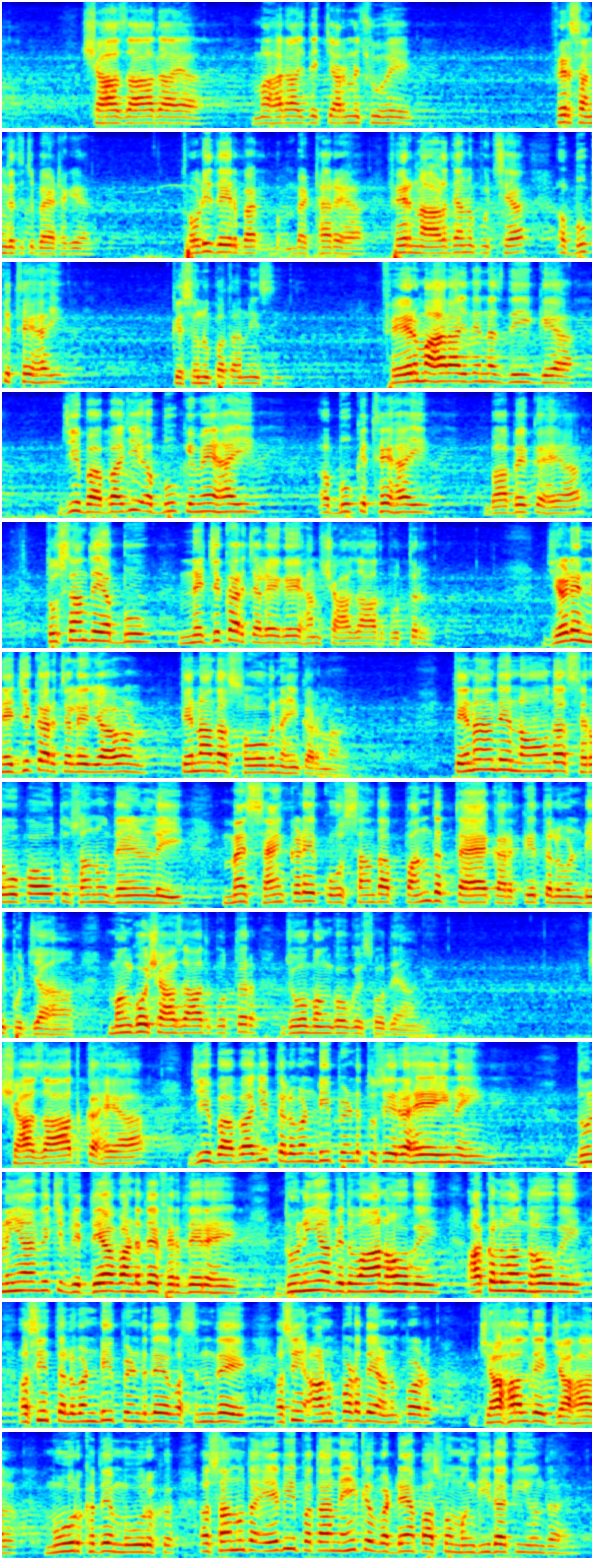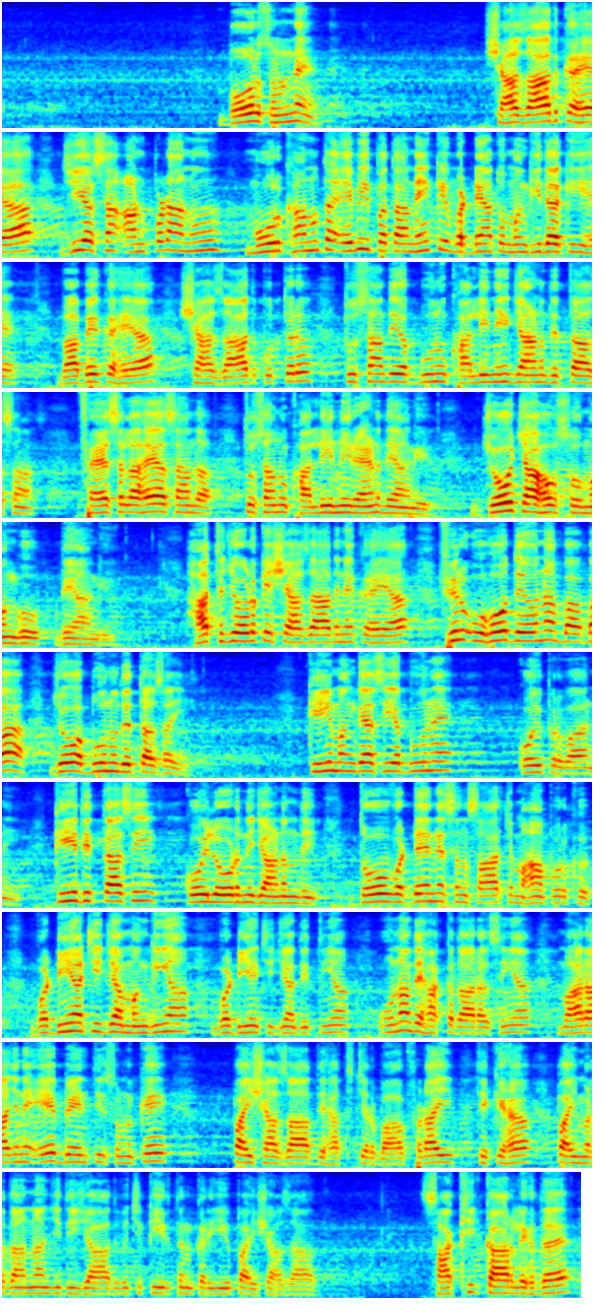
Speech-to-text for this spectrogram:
ਸ਼ਾਹਜ਼ਾਦ ਆਇਆ, ਮਹਾਰਾਜ ਦੇ ਚਰਨ ਛੂਹੇ, ਫਿਰ ਸੰਗਤ 'ਚ ਬੈਠ ਗਿਆ। ਥੋੜੀ ਦੇਰ ਬੈ- ਬੈਠਾ ਰਿਹਾ, ਫਿਰ ਨਾਲਦਿਆਂ ਨੂੰ ਪੁੱਛਿਆ, ਅੱਬੂ ਕਿੱਥੇ ਹੈ ਜੀ? ਕਿਸੇ ਨੂੰ ਪਤਾ ਨਹੀਂ ਸੀ। ਫਿਰ ਮਹਾਰਾਜ ਦੇ ਨਜ਼ਦੀਕ ਗਿਆ। ਜੀ ਬਾਬਾ ਜੀ, ਅੱਬੂ ਕਿਵੇਂ ਹਾਈ ਅੱਬੂ ਕਿੱਥੇ ਹਾਈ ਬਾਬੇ ਕਹਿਆ, ਤੁਸਾਂ ਦੇ ਅੱਬੂ ਨਿੱਜ ਘਰ ਚਲੇ ਗਏ ਹਨ ਸ਼ਾਹਜ਼ਾਦ ਪੁੱਤਰ। ਜਿਹੜੇ ਨਿੱਜ ਘਰ ਚਲੇ ਜਾਵਣ, ਤਿਨਾਂ ਦਾ ਸੋਗ ਨਹੀਂ ਕਰਨਾ। ਤਿਨਾਂ ਦੇ ਨਾਂ ਦਾ ਸਿਰੋਪਾਉ ਤੁਸਾਂ ਨੂੰ ਦੇਣ ਲਈ। ਮੈਂ ਸੈਂਕੜੇ ਕੋਸਾਂ ਦਾ ਪੰਧ ਤੈਅ ਕਰਕੇ ਤਲਵੰਡੀ ਪੁੱਜਾ ਹਾਂ। ਮੰਗੋ ਸ਼ਾਹਜ਼ਾਦ ਪੁੱਤਰ, ਜੋ ਮੰਗੋਗੇ ਸੋ ਦੇਾਂਗੇ ਸ਼ਾਹਜ਼ਾਦ ਕਹਿਆ ਜੀ ਬਾਬਾ ਜੀ, ਤਲਵੰਡੀ ਪਿੰਡ ਤੁਸੀਂ ਰਹੇ ਹੀ ਨਹੀਂ। ਦੁਨੀਆ ਵਿੱਚ ਵਿੱਦਿਆ ਵੰਡਦੇ ਫਿਰਦੇ ਰਹੇ। ਦੁਨੀਆ ਵਿਦਵਾਨ ਹੋ ਗਈ, ਅਕਲਵੰਦ ਹੋ ਗਈ। ਅਸੀਂ ਤਲਵੰਡੀ ਪਿੰਡ ਦੇ ਵਸਿੰਦੇ, ਅਸੀਂ ਅਨਪੜ੍ਹ ਦੇ ਅਨਪੜ੍ਹ, ਜਾਹਲ ਦੇ ਜਾਹਲ, ਮੂਰਖ ਦੇ ਮੂਰਖ। ਅ, ਸਾਨੂੰ ਤਾਂ ਇਹ ਵੀ ਪਤਾ ਨਹੀਂ ਕਿ ਵੱਡਿਆਂ ਪਾਸੋਂ ਮੰਗੀ ਦਾ ਕੀ ਹੁੰਦਾ ਹੈ। ਬੋਲ ਸੁਣਨੇ। ਸ਼ਾਹਜ਼ਾਦ ਕਹਿਆ, ਜੀ ਅਸਾਂ ਅਨਪੜਾਂ ਨੂੰ, ਮੂਰਖਾਂ ਨੂੰ ਤਾਂ ਇਹ ਵੀ ਪਤਾ ਨਹੀਂ ਕਿ ਵੱਡਿਆਂ ਤੋਂ ਮੰਗੀ ਦਾ ਕੀ ਹੈ। ਬਾਬੇ ਕਹਿਆ, ਸ਼ਾਹਜ਼ਾਦ ਪੁੱਤਰ, ਤੁਸਾਂ ਦੇ ਅੱਬੂ ਨੂੰ ਖਾਲੀ ਨਹੀਂ ਜਾਣ ਦਿੱਤਾ ਅਸਾਂ। ਫੈਸਲਾ ਹੈ ਅਸਾਂ ਦਾ, ਤੁਸਾਂ ਨੂੰ ਖਾਲੀ ਨਹੀਂ ਰਹਿਣ ਦੇਾਂਗੇ ਜੋ ਚਾਹੋ ਸੋ ਮੰਗੋ ਦੇਾਂਗੇ ਹੱਥ ਜੋੜ ਕੇ ਸ਼ਾਹਜ਼ਾਦ ਨੇ ਕਹਿਆ, ਫਿਰ ਉਹ ਦਿਓ ਨਾ ਬਾਬਾ, ਜੋ ਅੱਬੂ ਨੂੰ ਦਿੱਤਾ ਸਹੀ। ਕੀ ਮੰਗਿਆ ਸੀ ਅੱਬੂ ਨੇ? ਕੋਈ ਪਰਵਾਹ ਨਹੀਂ। ਕੀ ਦਿੱਤਾ ਸੀ? ਕੋਈ ਲੋੜ ਨਹੀਂ ਜਾਣਨ ਦੀ। ਦੋ ਵੱਡੇ ਨੇ ਸੰਸਾਰ 'ਚ ਮਹਾਪੁਰਖ। ਵੱਡੀਆਂ ਚੀਜ਼ਾਂ ਮੰਗੀਆਂ, ਵੱਡੀਆਂ ਚੀਜ਼ਾਂ ਦਿੱਤੀਆਂ। ਉਹਨਾਂ ਦੇ ਹੱਕਦਾਰ ਅਸੀਂ ਆ ਮਹਾਰਾਜ ਨੇ ਇਹ ਬੇਨਤੀ ਸੁਣ ਕੇ ਭਾਈ ਸ਼ਾਹਜ਼ਾਦ ਦੇ ਹੱਥ 'ਚ ਰਬਾਬ ਫੜਾਈ ਤੇ ਕਿਹਾ, ਭਾਈ ਮਰਦਾਨਾ ਜੀ ਦੀ ਯਾਦ ਵਿੱਚ ਕੀਰਤਨ ਕਰੀਏ ਭਾਈ ਸ਼ਾਹਜ਼ਾਦ। ਸਾਖੀਕਾਰ ਲਿਖਦਾ ਹੈ,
